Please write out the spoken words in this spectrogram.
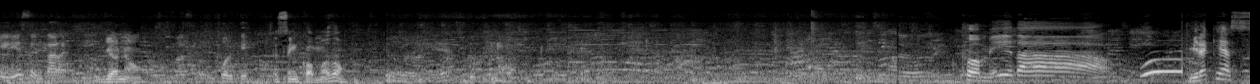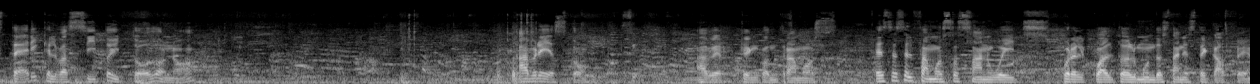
Quería sentar aquí. Yo no, ¿Por qué? es incómodo. ¡Comida! Mira qué aesthetic el vasito y todo, ¿no? Abre esto. A ver qué encontramos. Este es el famoso sándwich por el cual todo el mundo está en este café.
